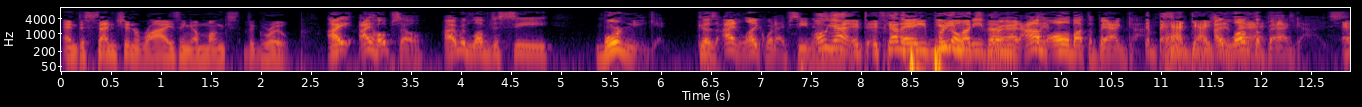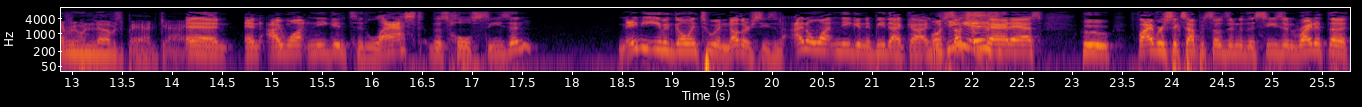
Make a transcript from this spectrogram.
and dissension rising amongst the group. I I hope so. I would love to see more Negan because I like what I've seen. In Oh yeah, Negan. it, it's got to be you pretty know much me, them- Brad. I'm all about the bad guys. the bad guys. I love the bad guys. Everyone loves bad guys. and and I want Negan to last this whole season. Maybe even go into another season. I don't want Negan to be that guy Well, who's he such is- a badass who five or six episodes into the season, right at the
